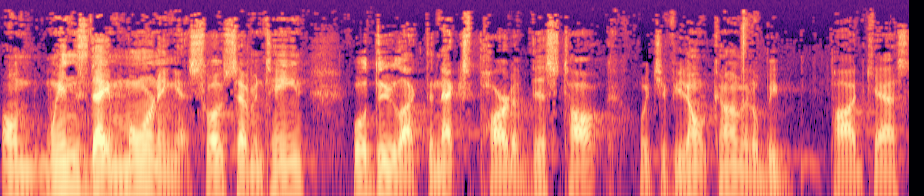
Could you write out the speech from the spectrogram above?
On Wednesday morning at SWO 17, we'll do like the next part of this talk, which if you don't come, it'll be podcast.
